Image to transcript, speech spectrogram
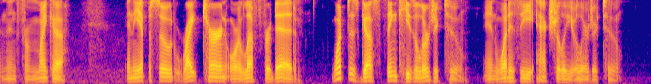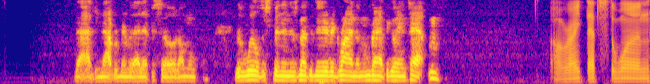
and then from Micah. In the episode Right Turn or Left for Dead, what does Gus think he's allergic to? And what is he actually allergic to? I do not remember that episode. I'm the wheels are spinning. There's nothing in there to grind them. I'm gonna have to go ahead and tap. Mm. All right, that's the one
